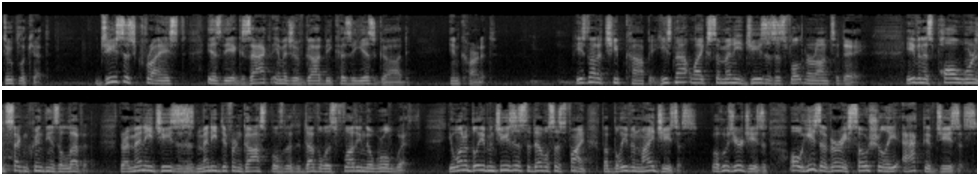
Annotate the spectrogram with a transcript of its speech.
duplicate. Jesus Christ is the exact image of God because he is God incarnate. He's not a cheap copy. He's not like so many Jesuses floating around today. Even as Paul warned in 2 Corinthians 11, there are many Jesuses, many different gospels that the devil is flooding the world with. You want to believe in Jesus? The devil says, fine, but believe in my Jesus. Well, who's your Jesus? Oh, he's a very socially active Jesus.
